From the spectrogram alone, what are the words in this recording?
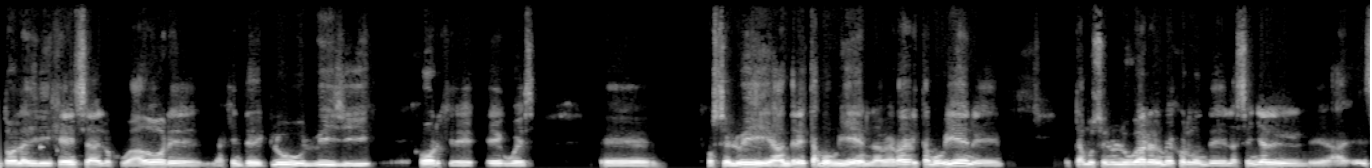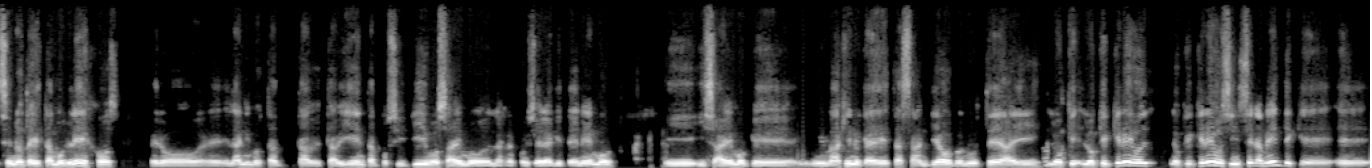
toda la dirigencia, los jugadores, la gente del club, Luigi, Jorge, Egues, eh, José Luis, Andrés, estamos bien, la verdad que estamos bien. Eh, estamos en un lugar a lo mejor donde la señal eh, se nota que estamos lejos, pero el ánimo está, está, bien, está positivo, sabemos la responsabilidad que tenemos y sabemos que, me imagino que ahí está Santiago con usted ahí. Lo que, lo que, creo, lo que creo sinceramente que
